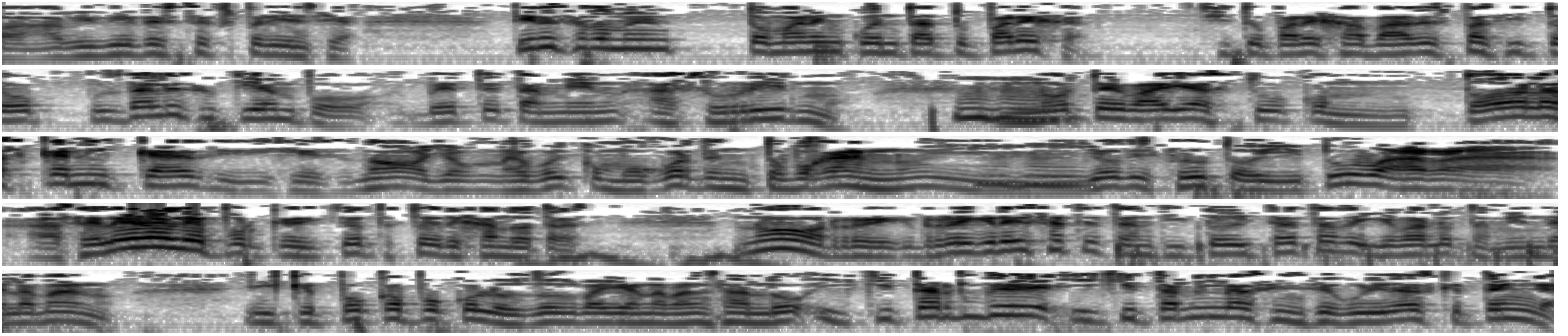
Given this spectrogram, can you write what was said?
a, a vivir esta experiencia, tienes que también tomar en cuenta a tu pareja. Si tu pareja va despacito, pues dale su tiempo, vete también a su ritmo. No te vayas tú con todas las canicas y dices, no, yo me voy como gordo en tobogán, ¿no? Y yo disfruto y tú arra- acelérale porque yo te estoy dejando atrás. No, re- regrésate tantito y trata de llevarlo también de la mano y que poco a poco los dos vayan avanzando y quitarle y quitarle las inseguridades que tenga,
